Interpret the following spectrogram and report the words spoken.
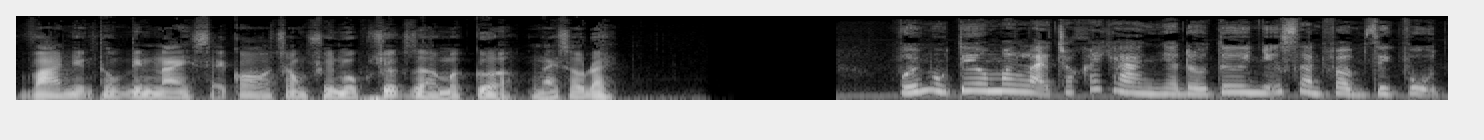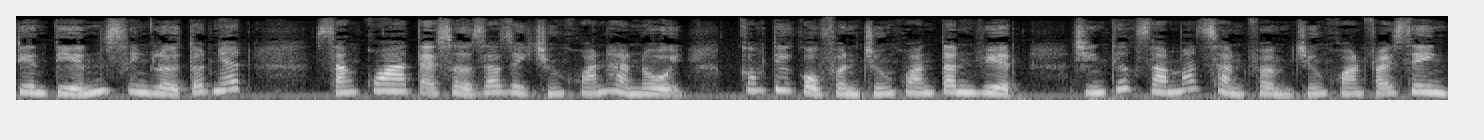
Và những thông tin này sẽ có trong chuyên mục trước giờ mở cửa ngay sau đây. Với mục tiêu mang lại cho khách hàng nhà đầu tư những sản phẩm dịch vụ tiên tiến sinh lời tốt nhất, sáng qua tại Sở giao dịch chứng khoán Hà Nội, công ty cổ phần chứng khoán Tân Việt chính thức ra mắt sản phẩm chứng khoán phái sinh.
